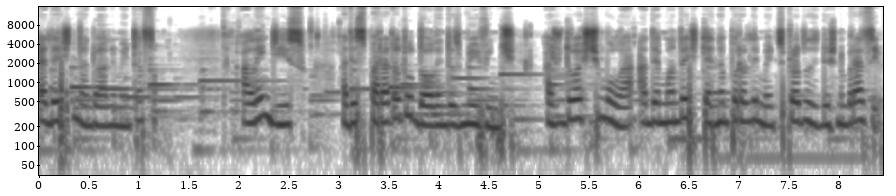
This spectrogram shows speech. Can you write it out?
é destinado à alimentação. Além disso, a disparada do dólar em 2020 ajudou a estimular a demanda externa por alimentos produzidos no Brasil.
